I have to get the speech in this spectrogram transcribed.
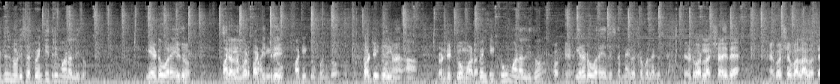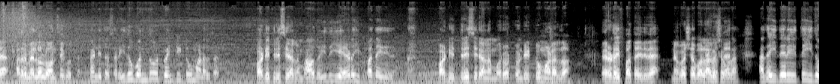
ಇದು ನೋಡಿ ಸರ್ ಟ್ವೆಂಟಿ ತ್ರೀ ಮಾಡಲ್ ಇದು. ಎರಡೂವರೆ ಇದು serial number forty three forty two ಬಂದು forty two twenty two model. Twenty two model ಇದು. ಓಕೆ ಎರಡೂವರೆ ಇದೆ ಸರ್ ನೆಗೋಷಿಯಬಲ್ ಆಗುತ್ತೆ. ಎರಡೂವರೆ ಲಕ್ಷ ಇದೆ. ನೆಗೋಷಿಯಬಲ್ ಆಗುತ್ತೆ. ಅದ್ರ ಮೇಲೂ ಲೋನ್ ಸಿಗುತ್ತೆ. ಖಂಡಿತ ಸರ್. ಇದು ಬಂದು twenty two model sir. Forty three serial number ಹೌದು ಇದು ಎರಡು ಇಪ್ಪತ್ತೈದು ಇದೆ. Forty three serial number twenty two model ಎರಡು ಇಪ್ಪತ್ತೈದು ಇದೆ. ನೆಗೋಷಿಯಬಲ್ ಆಗುತ್ತೆ. ಅದೇ ಇದೇ ರೀತಿ ಇದು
